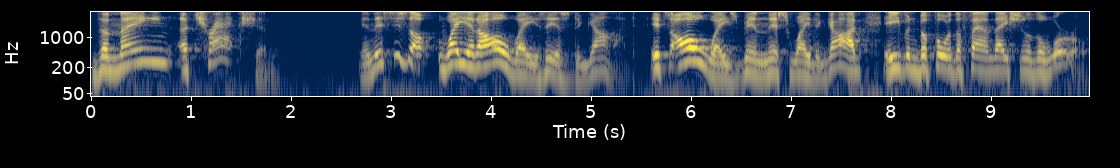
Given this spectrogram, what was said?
the main attraction, and this is the way it always is to God. It's always been this way to God, even before the foundation of the world.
